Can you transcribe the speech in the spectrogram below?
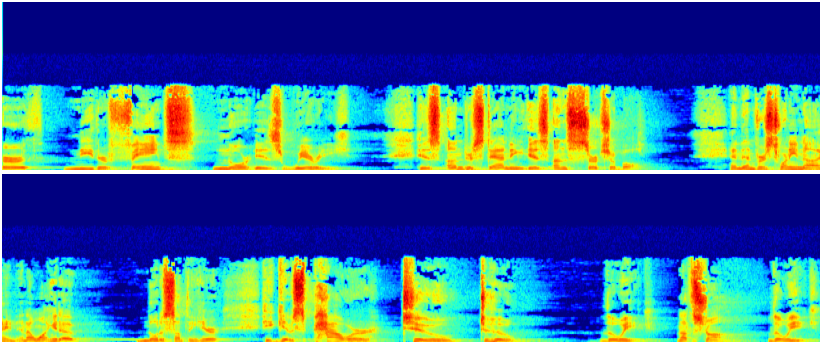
earth neither faints nor is weary. His understanding is unsearchable. And then verse 29, and I want you to notice something here. He gives power to, to who? The weak. Not the strong. The weak.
